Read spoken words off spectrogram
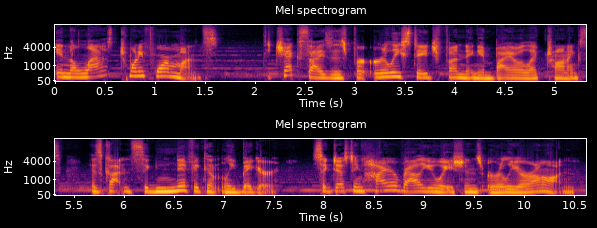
In the last 24 months, the check sizes for early stage funding in bioelectronics has gotten significantly bigger, suggesting higher valuations earlier on.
